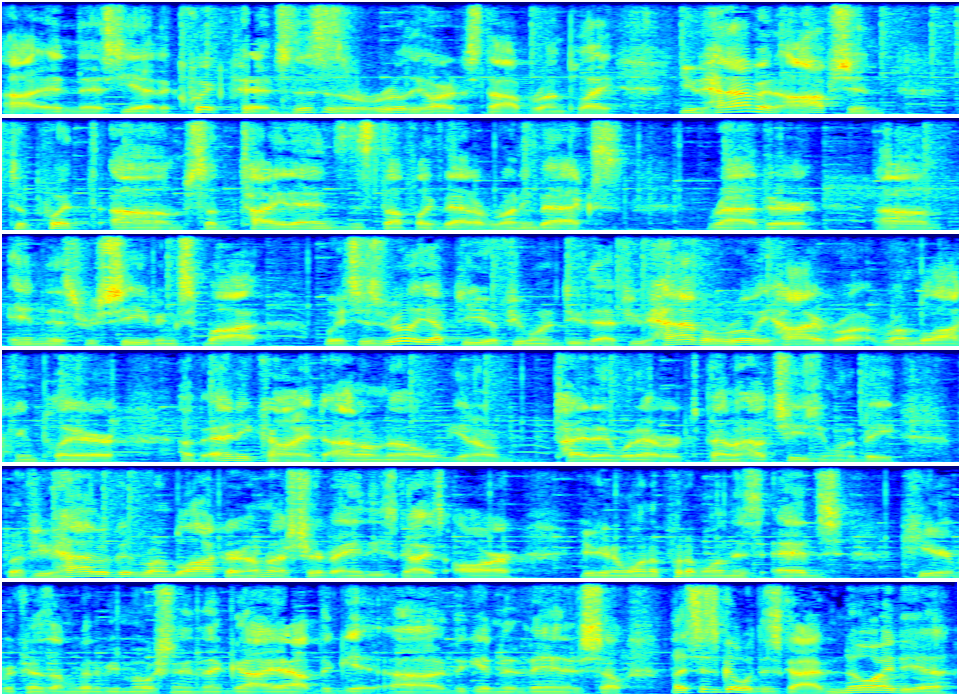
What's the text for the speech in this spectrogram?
uh, in this. Yeah, the quick pitch. This is a really hard to stop run play. You have an option to put um, some tight ends and stuff like that, or running backs rather, um, in this receiving spot which is really up to you if you want to do that. If you have a really high run blocking player of any kind, I don't know, you know, tight end, whatever, depending on how cheesy you want to be. But if you have a good run blocker, I'm not sure if any of these guys are, you're going to want to put them on this edge here because I'm going to be motioning that guy out to get uh, to get an advantage. So let's just go with this guy. I have no idea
